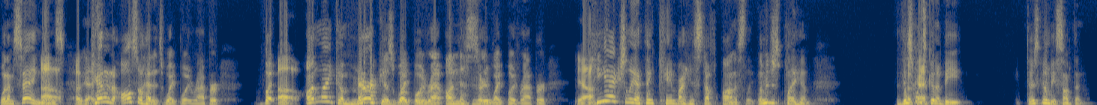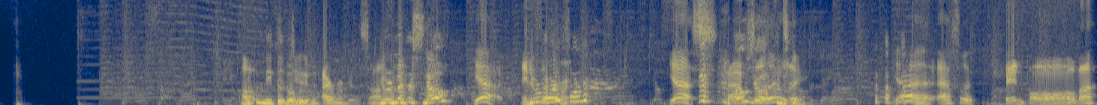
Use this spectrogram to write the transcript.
what I'm saying Oh, is okay. Canada also had its white boy rapper, but oh, unlike America's white boy rap, unnecessary white boy rapper, yeah. he actually, I think, came by his stuff honestly. Let me just play him. This Okay. one's going to be, there's going to be something. we Oh, don't need to go. Dude, I remember the song. You remember Snow? yeah, and You Informer. remember Informer? Yes, Oh, absolutely. yeah, absolutely. Informer.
